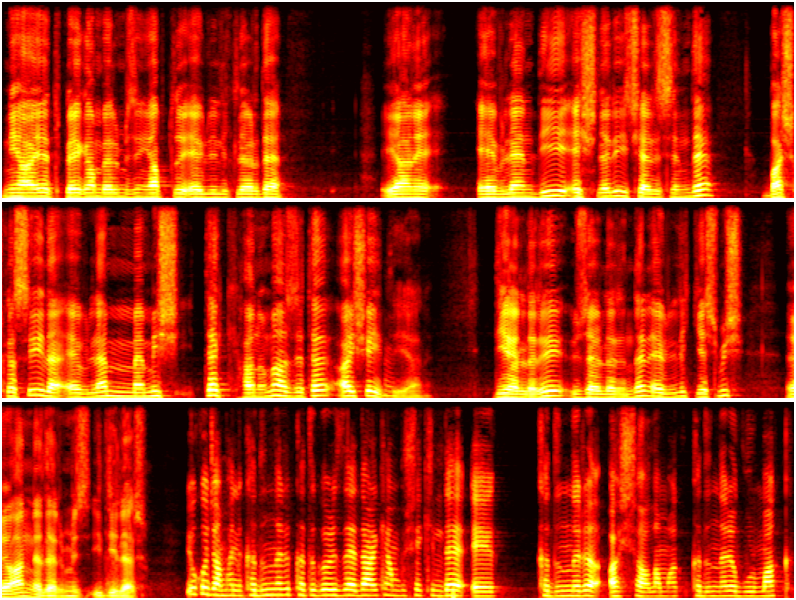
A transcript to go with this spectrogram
Nihayet peygamberimizin yaptığı evliliklerde yani evlendiği eşleri içerisinde başkasıyla evlenmemiş tek hanımı Hazreti Ayşe'ydi yani. Diğerleri üzerlerinden evlilik geçmiş e, annelerimiz idiler. Yok hocam hani kadınları kategorize ederken bu şekilde e, kadınları aşağılamak, kadınlara vurmak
